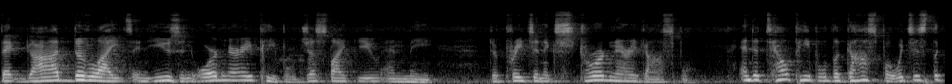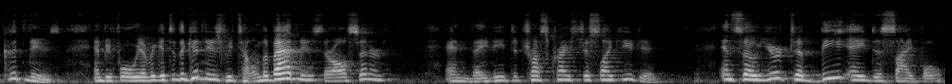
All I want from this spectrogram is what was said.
that God delights in using ordinary people just like you and me to preach an extraordinary gospel and to tell people the gospel, which is the good news. And before we ever get to the good news, we tell them the bad news. They're all sinners. And they need to trust Christ just like you did. And so you're to be a disciple,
